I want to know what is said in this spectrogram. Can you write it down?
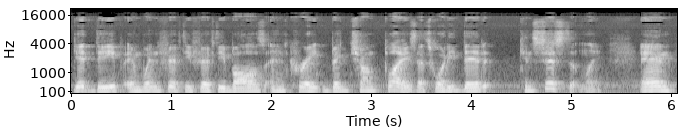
get deep and win 50 50 balls and create big chunk plays. That's what he did consistently. And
